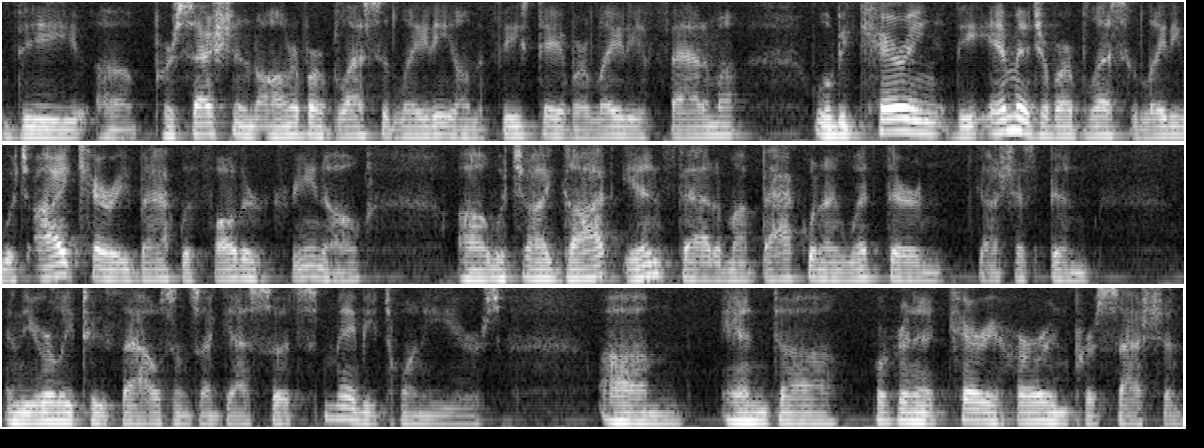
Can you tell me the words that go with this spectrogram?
the uh, procession in honor of our Blessed Lady on the feast day of Our Lady of Fatima, will be carrying the image of our Blessed Lady, which I carried back with Father Crino, uh, which I got in Fatima back when I went there. And gosh, that's been in the early 2000s, I guess. So it's maybe 20 years. Um, and uh, we're going to carry her in procession.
